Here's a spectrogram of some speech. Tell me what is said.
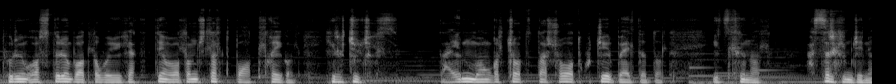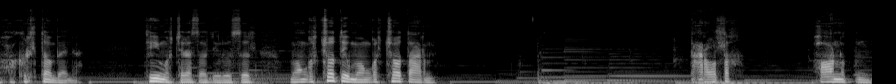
төрийн улс төрийн бодлого буюу хятадын уламжлалт бодлогыг бол хэрэгжүүлж гисэн. За ер нь монголчуудаа шууд хүчээр байлдаад бол эзлэх нь бол асар хэмжээний хохиролтой байна. Тийм учраас бол ерөөсөө монголчуудыг монголчуудаар нь даруулах хооронд нь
